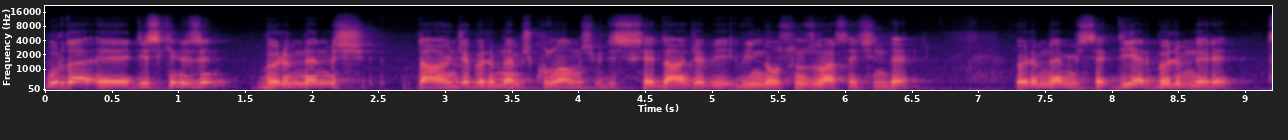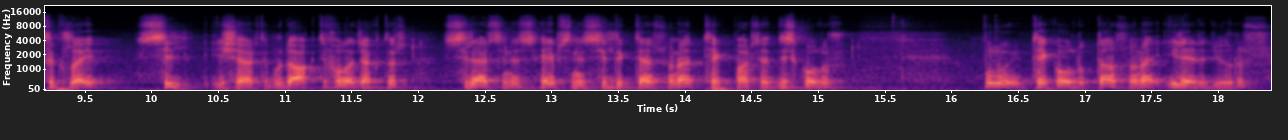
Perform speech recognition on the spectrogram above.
Burada e, diskinizin bölümlenmiş, daha önce bölümlenmiş, kullanılmış bir diskse, daha önce bir Windows'unuz varsa içinde bölümlenmişse diğer bölümleri tıklayıp sil işareti burada aktif olacaktır. Silersiniz. Hepsini sildikten sonra tek parça disk olur. Bunu tek olduktan sonra ileri diyoruz.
